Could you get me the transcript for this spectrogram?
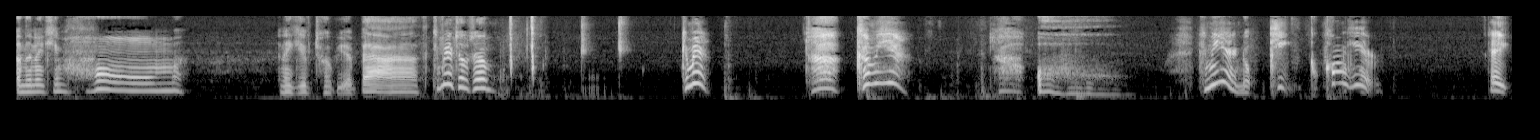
And then I came home, and I gave Toby a bath. Come here, Toto. Come here. Come here. Oh. Come here. No, Kate, come here. Hey,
